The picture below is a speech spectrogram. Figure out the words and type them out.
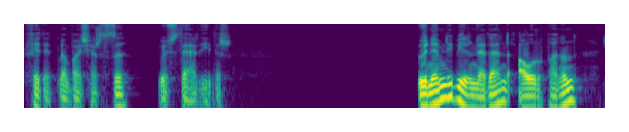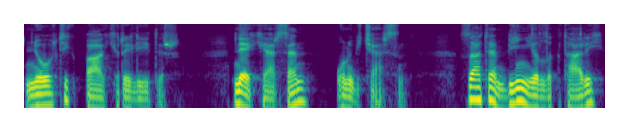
fethetme başarısı gösterdiğidir. Önemli bir neden Avrupa'nın neolitik bakireliğidir. Ne ekersen onu biçersin. Zaten bin yıllık tarih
